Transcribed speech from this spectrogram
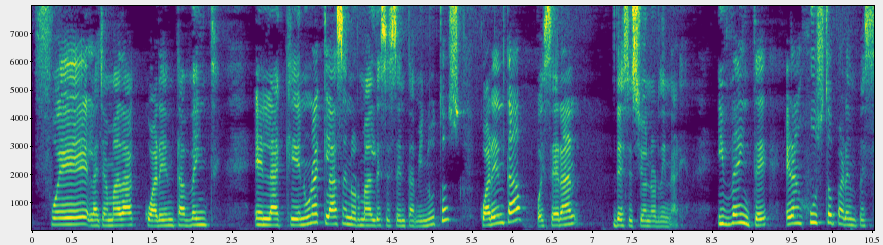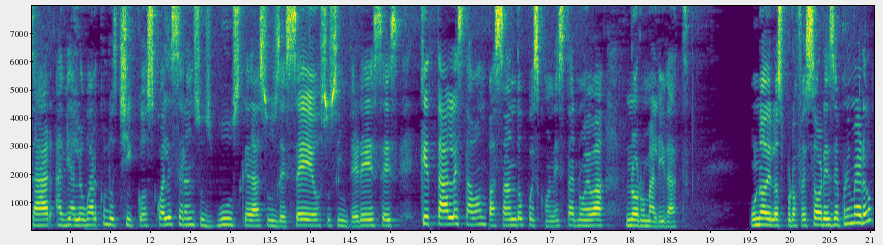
Fue la llamada 40-20, en la que en una clase normal de 60 minutos, 40 pues eran de sesión ordinaria y 20 eran justo para empezar a dialogar con los chicos cuáles eran sus búsquedas, sus deseos, sus intereses, qué tal estaban pasando pues con esta nueva normalidad. Uno de los profesores de primero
